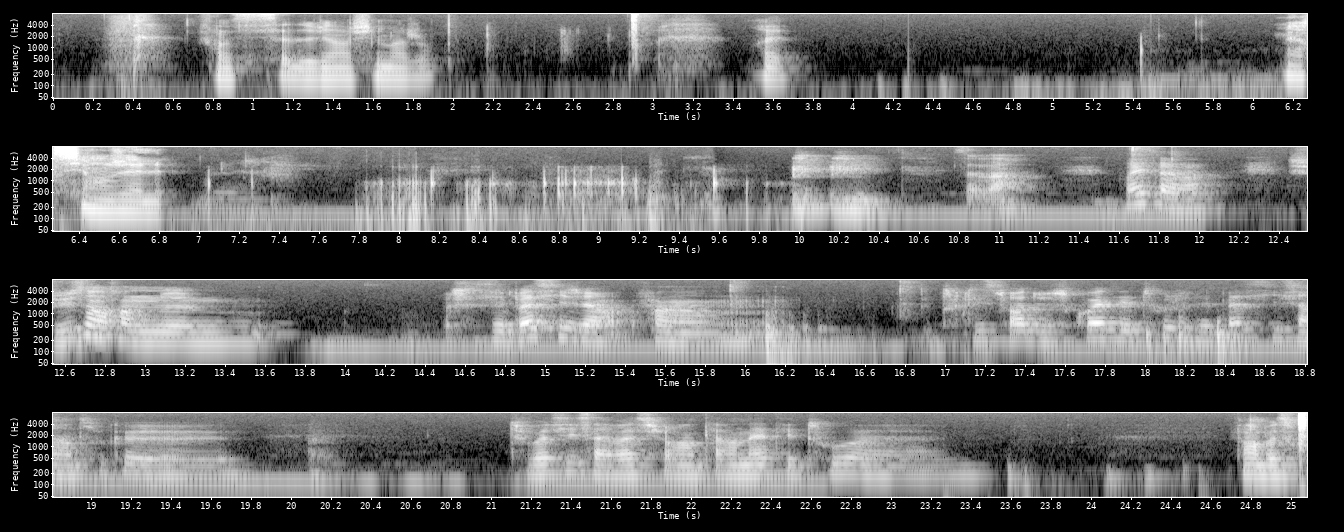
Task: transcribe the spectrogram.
enfin, si ça devient un film un jour. Ouais. Merci Angèle. ça va Ouais, ça va. Je suis juste en train de me. Je sais pas si j'ai. Enfin. Toute l'histoire du squat et tout, je sais pas si c'est un truc. Euh, tu vois, si ça va sur internet et tout. Euh, enfin, parce que.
